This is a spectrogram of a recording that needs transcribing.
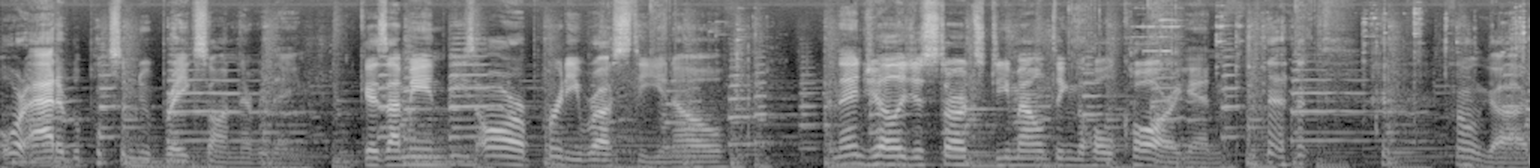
we're it, we'll put some new brakes on and everything. Because, I mean, these are pretty rusty, you know? And then Jelly just starts demounting the whole car again. oh, God.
